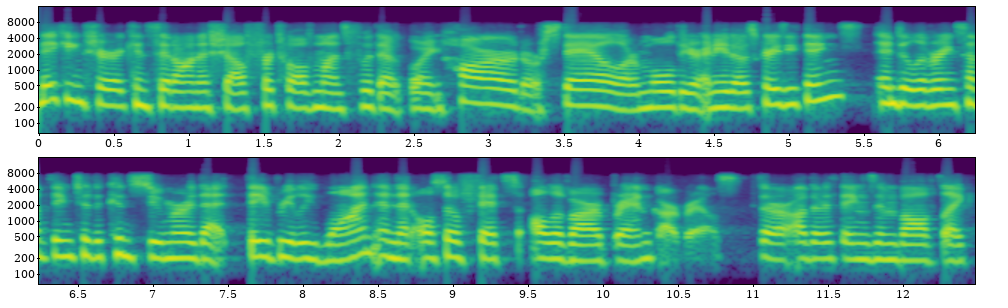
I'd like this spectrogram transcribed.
making sure it can sit on a shelf for 12 months without going hard or stale or moldy or any of those crazy things, and delivering something to the consumer that they really want and that also fits all of our brand guardrails. There are other things involved like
